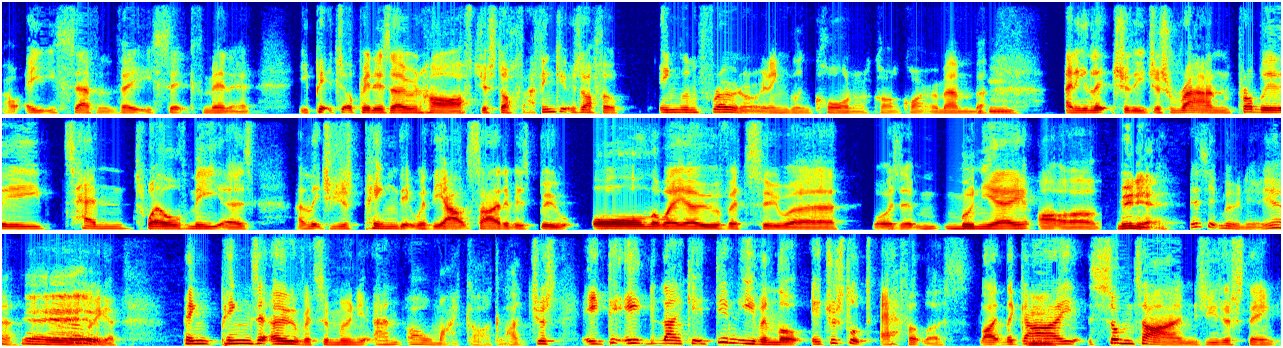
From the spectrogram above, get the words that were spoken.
about 87th, 86th minute. He picked it up in his own half, just off. I think it was off a England thrown or an England corner. I can't quite remember. Mm. And he literally just ran probably 10, 12 meters and literally just pinged it with the outside of his boot all the way over to uh, what was it, Meunier? Uh, Meunier. is it Meunier? Yeah. Yeah, yeah, There we go. Ping, pings it over to Meunier, and oh my god, like just it, it, like it didn't even look. It just looked effortless. Like the guy, sometimes you just think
